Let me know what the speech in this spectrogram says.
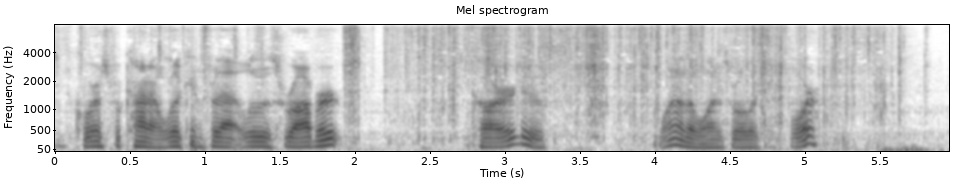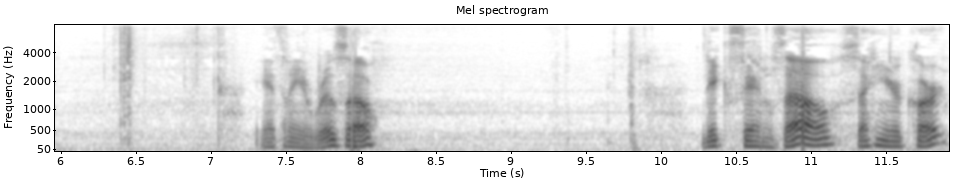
Of course, we're kind of looking for that Luis Robert card is one of the ones we're looking for. Anthony Rizzo. Nick Senzel, second year card.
